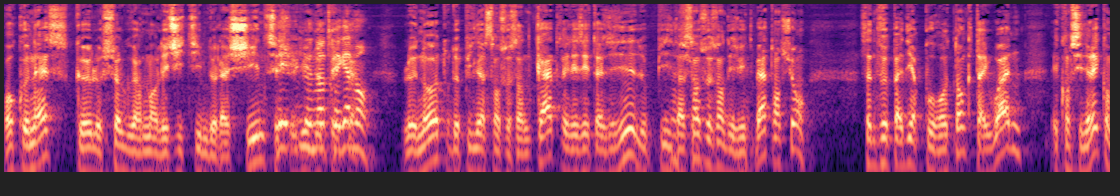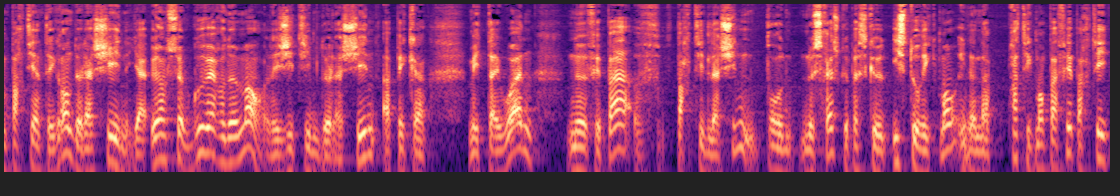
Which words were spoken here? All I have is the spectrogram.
reconnaissent que le seul gouvernement légitime de la Chine, c'est celui le nôtre également. Le nôtre depuis 1964 et les États-Unis depuis 1978. Mais attention, ça ne veut pas dire pour autant que Taïwan est considéré comme partie intégrante de la Chine. Il y a un seul gouvernement légitime de la Chine à Pékin. Mais Taïwan ne fait pas partie de la Chine, ne serait-ce que parce que historiquement, il n'en a pratiquement pas fait partie.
